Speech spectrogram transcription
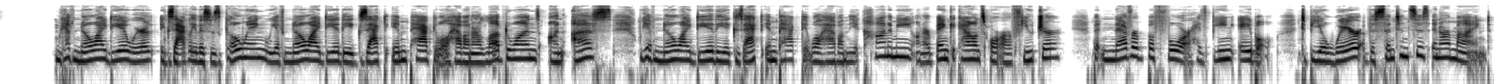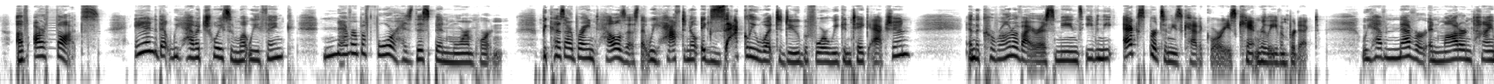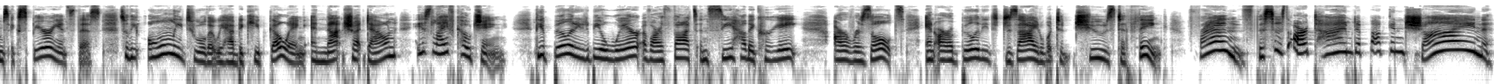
We have no idea where exactly this is going. We have no idea the exact impact it will have on our loved ones, on us. We have no idea the exact impact it will have on the economy, on our bank accounts, or our future. But never before has being able to be aware of the sentences in our mind, of our thoughts, and that we have a choice in what we think, never before has this been more important because our brain tells us that we have to know exactly what to do before we can take action. And the coronavirus means even the experts in these categories can't really even predict. We have never in modern times experienced this. So the only tool that we have to keep going and not shut down is life coaching. The ability to be aware of our thoughts and see how they create our results and our ability to decide what to choose to think Friends, this is our time to fucking shine.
